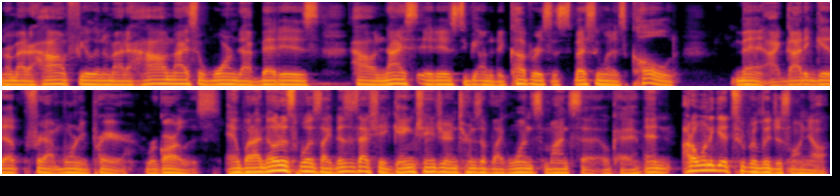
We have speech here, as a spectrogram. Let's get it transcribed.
no matter how I'm feeling, no matter how nice and warm that bed is, how nice it is to be under the covers, especially when it's cold. Man, I got to get up for that morning prayer regardless. And what I noticed was like, this is actually a game changer in terms of like one's mindset. Okay. And I don't want to get too religious on y'all.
